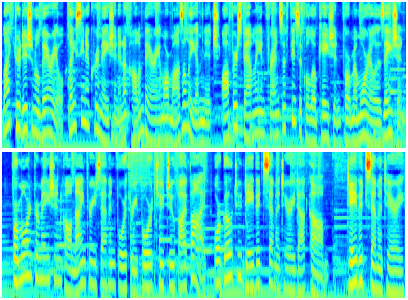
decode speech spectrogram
Like traditional burial, placing a cremation in a columbarium or mausoleum niche offers family and friends a physical location for memorialization. For more information, call 937 434 2255 or go to davidcemetery.com. David Cemetery,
